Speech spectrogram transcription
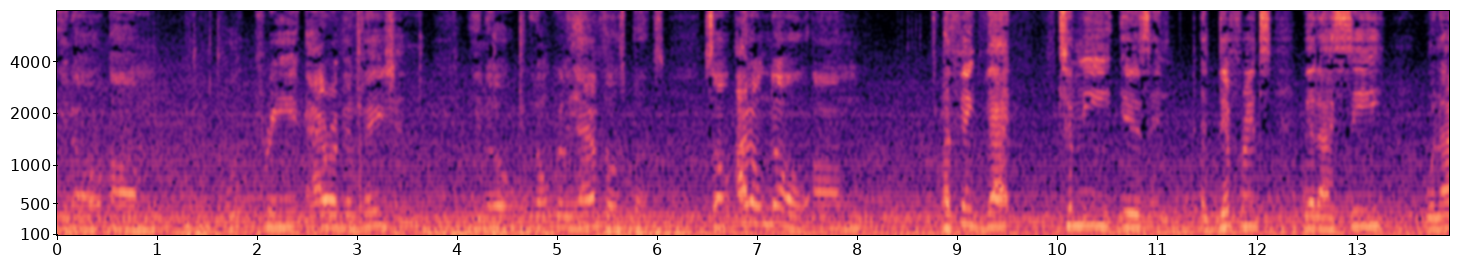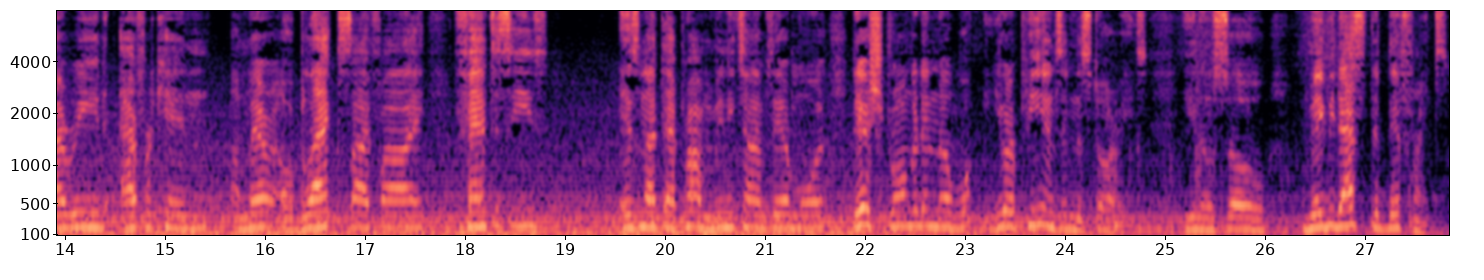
you know, um, pre-Arab invasion. You know, we don't really have those books. So I don't know. Um, I think that to me is a difference that I see when I read African American or black sci-fi fantasies It's not that problem. Many times they're more, they're stronger than the Europeans in the stories, you know. So maybe that's the difference.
